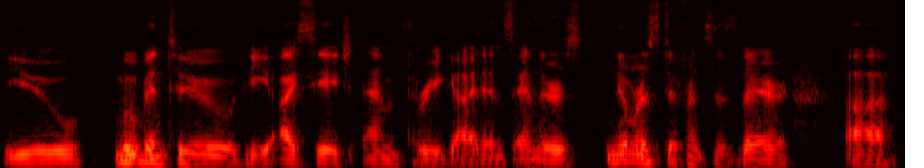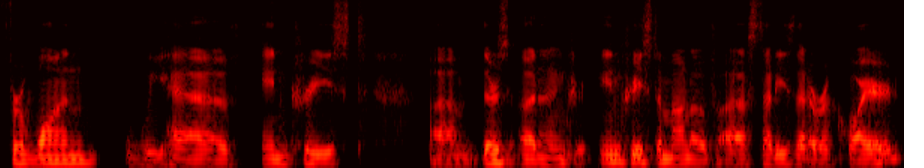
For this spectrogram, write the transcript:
you move into the ICH M3 guidance, and there's numerous differences there. Uh, for one, we have increased, um, there's an inc increased amount of uh, studies that are required.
